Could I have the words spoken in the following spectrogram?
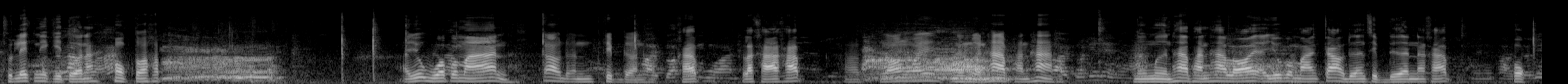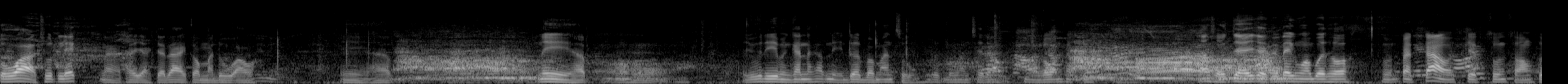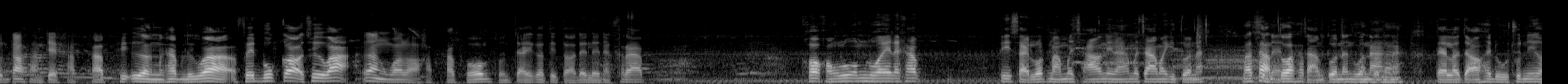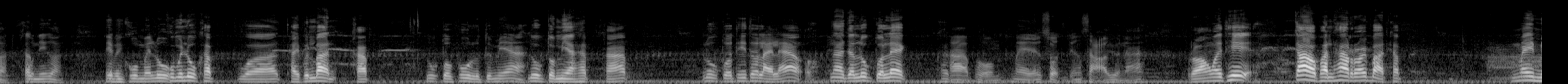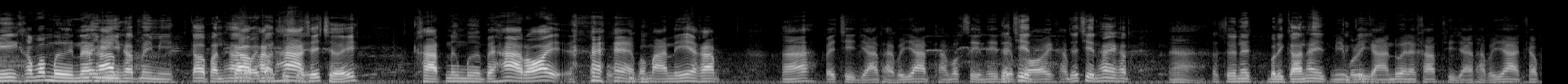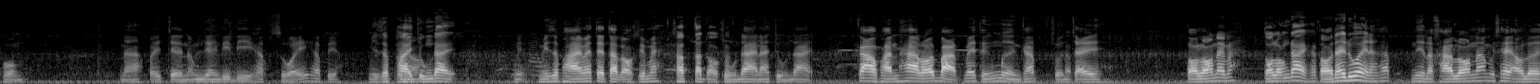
ชุดเล็กนี่กี่ตัวนะ หกตัวครับอายุวัวประมาณเก้าเดือนสิบเดือนครับครับ ราคาครับคครับร้องไว้หนึ่งหมื่นห้าพันห้าครับ15,500 อายุประมาณ 9 เดือน 10 เดือนนะครับ 6 ตัวชุดเล็กนะถ้าอยากจะได้ก็มาดูเอา นี่ครับ นี่ครับโอ้โหอายุดีเหมือนกันนะครับ นี่เลือดประมาณสูงเลือดประมาณใช้ได้มาร้อนครับถ้าสนใจอยากจะได้งัวเบอร์โทรศูนย์แปดเก้าเจ็ดศูนย์สองศูนย์เก้าสามเจ็ดครับ ครับ พี่เอื้องนะครับ หรือว่า Facebook ก็ชื่อว่าเอื้องวอลล์ครับ ครับผมสนใจก็ติดต่อได้เลยนะครับ ข้อของลุงอำนวยนะครับ ที่ใส่รถมาเมื่อเช้านี่นะเมื่อเช้ามากี่ตัวนะมาสามตัวครับ สามตัวนั้นวัวนางสามตัวนะแต่เราจะเอาให้ดูชุดนี้ก่อนครับ คู่นี้ก่อน นี่เป็นคู่แม่ลูกคู่ไม่ลูกครับวัวไทยพื้นบ้านครับ ลูกตัวผู้หรือตัวเมียลูกตัวเมียครับ ครับ ลูกตัวที่เท่าไหร่แล้ว น่าจะลูกตัวแรกครับ ครับผมแม่ยังสดยังสาวอยู่นะ ร้องไว้ที่9,500 บาทครับ ไม่มีคำว่าหมื่นนะไม่ครับมีครับไม่มี 9,500 บาท9,500เฉยเฉยๆขาด 1 0,000ไปครับผม 500 ประมาณนี้ครับนะไปฉีดยาถ่ายพยาธิทำวัคซีนให้ๆเดี๋เรียยวฉีดบร้อยครับเดี๋ยวฉีดให้ครับอ่า จะซื้อในบริการให้มีบริการด้วยนะครับฉีดยาถ่ายพยาธิครับผม นะ ไปเจอน้ำเลี้ยงดีๆครับ สวยครับพี่มีสะพายจุงได้มีมีสะพายไหมแต่ตัดออกใช่ไหมครับ ตัดออกจูงได้นะจูงได้ 9,500 บาทไม่ถึงหมื่นครับ สนใจต่อรองได้ไหม ต่อรองได้ครับ ต่อได้ด้วยนะครับ นี่ราคาร้องนะไม่ใช่เอาเลย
